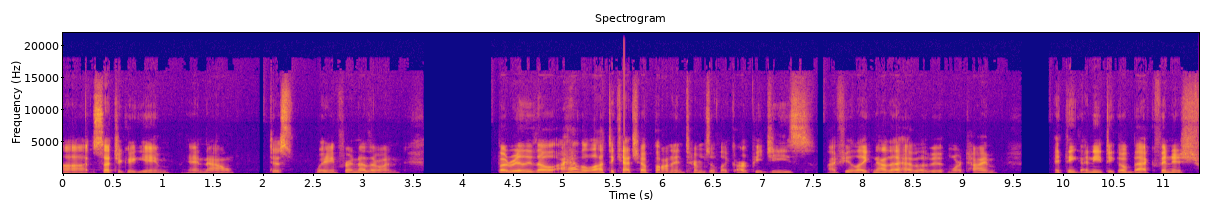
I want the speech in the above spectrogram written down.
Uh such a good game. And now just waiting for another one. But really though, I have a lot to catch up on in terms of like RPGs. I feel like now that I have a bit more time, I think I need to go back finish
